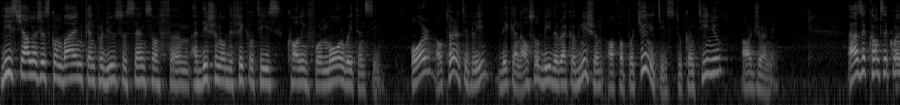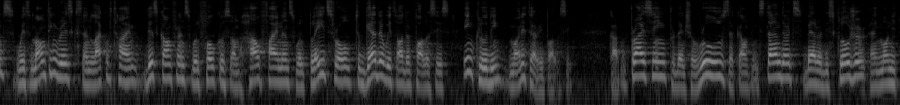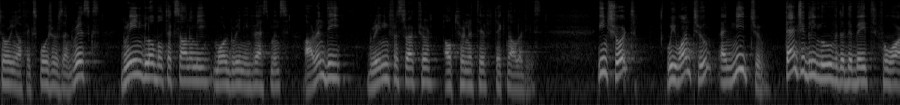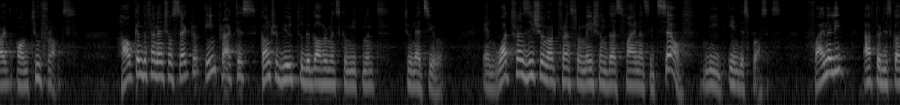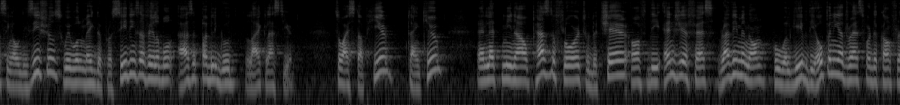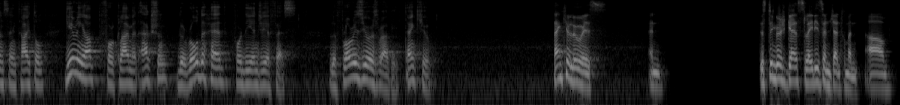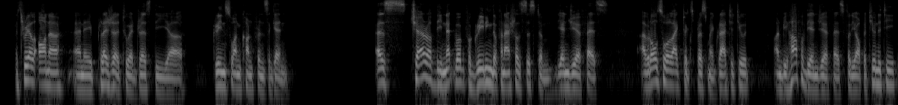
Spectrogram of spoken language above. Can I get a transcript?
These challenges combined can produce a sense of um, additional difficulties calling for more wait and see. Or, alternatively, they can also be the recognition of opportunities to continue our journey. As a consequence, with mounting risks and lack of time, this conference will focus on how finance will play its role together with other policies, including monetary policy. Carbon pricing, prudential rules, accounting standards, better disclosure and monitoring of exposures and risks, green global taxonomy, more green investments, R&D, green infrastructure, alternative technologies. In short, we want to and need to tangibly move the debate forward on two fronts. How can the financial sector, in practice, contribute to the government's commitment to net zero? And what transition or transformation does finance itself need in this process? Finally, after discussing all these issues, we will make the proceedings available as a public good like last year. So I stop here. Thank you. And let me now pass the floor to the chair of the NGFS, Ravi Menon, who will give the opening address for the conference entitled Gearing Up for Climate Action, the Road Ahead for the NGFS. The floor is yours, Ravi. Thank you. Thank you, Luiz. And distinguished guests, ladies and gentlemen, um, it's real honor and a pleasure to address the uh, Green Swan Conference again. As chair of the Network for Greening the Financial System, the NGFS, I would also like to express my gratitude on behalf of the NGFS for the opportunity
